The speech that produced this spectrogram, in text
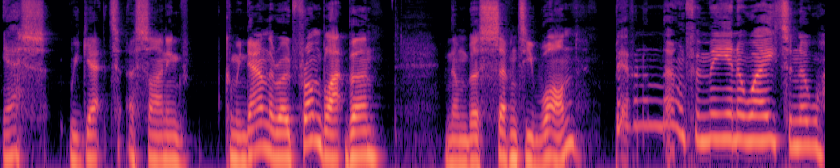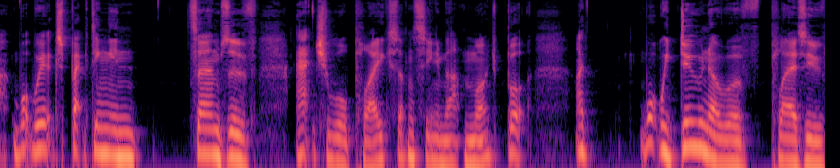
yes, we get a signing coming down the road from Blackburn, number 71. Bit of an unknown for me in a way to know what we're expecting in terms of actual play, because I haven't seen him that much. But I, what we do know of players who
